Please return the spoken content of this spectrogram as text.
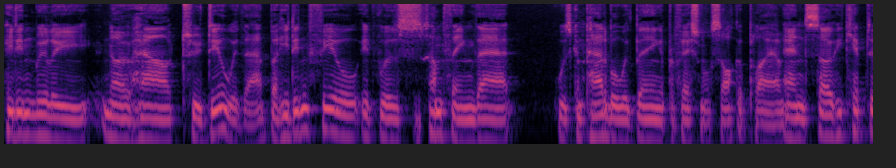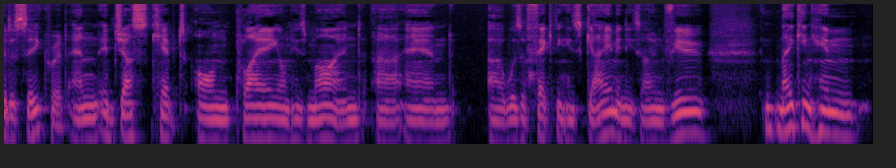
he didn't really know how to deal with that, but he didn't feel it was something that was compatible with being a professional soccer player. And so he kept it a secret, and it just kept on playing on his mind uh, and uh, was affecting his game in his own view, making him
